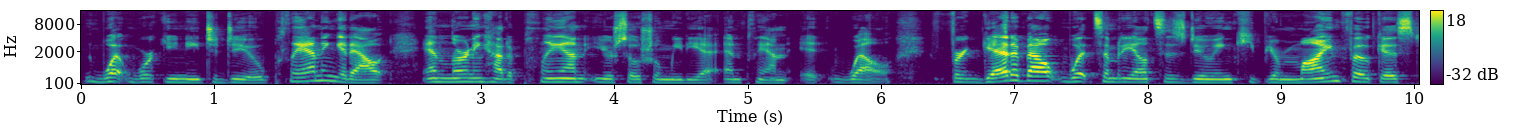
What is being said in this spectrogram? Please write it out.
what work you need to do, planning it out, and learning how to plan your social media and plan it well. Forget about what somebody else is doing. Keep your mind focused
